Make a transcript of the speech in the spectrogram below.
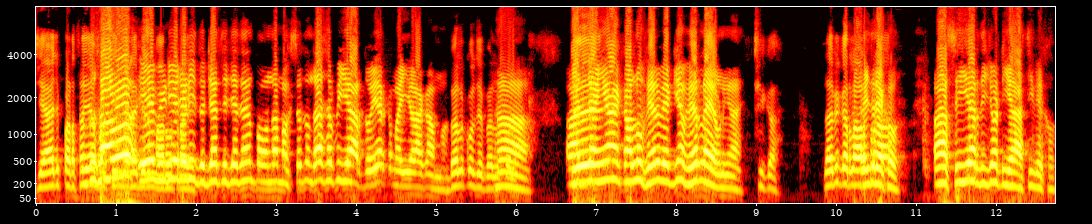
ਜਾਇਜ਼ ਪੜਤੇ ਸੰਧੂ ਸਾਹਿਬ ਇਹ ਵੀਡੀਓ ਜਿਹੜੀ ਦੂਜਾ ਤੀਜੇ ਦਿਨ ਪਾਉਣ ਦਾ ਮਕਸਦ ਹੁੰਦਾ ਸਿਰਫ 1000 2000 ਕਮਾਈ ਵਾਲਾ ਕੰਮ। ਬਿਲਕੁਲ ਜੀ ਬਿਲਕੁਲ। ਹਾਂ। ਅੱਜ ਆਈਆਂ ਕੱਲ ਨੂੰ ਫਿਰ ਵੇਗੀਆਂ ਫਿਰ ਲੈ ਆਉਣੀਆਂ। ਠੀਕ ਆ। ਲੈ ਵੀ ਗਰਲਾਲ ਇੱਧਰ ਭਰਾ, ਦੇਖੋ ਆ 80000 ਦੀ ਝੋਟੀ ਆਸਤੀ ਵੇਖੋ।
